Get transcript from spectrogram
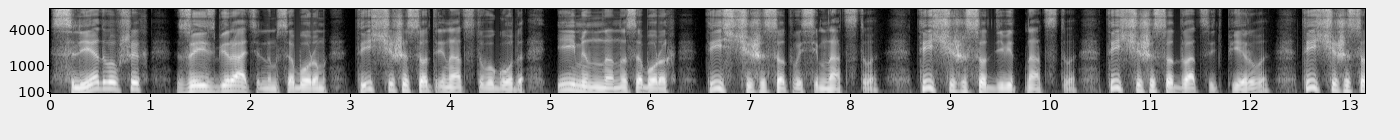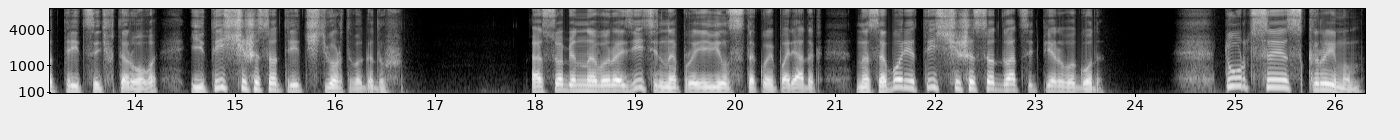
следовавших за избирательным собором 1613 года, именно на соборах 1618, 1619, 1621, 1632 и 1634 годов. Особенно выразительно проявился такой порядок на соборе 1621 года. Турция с Крымом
